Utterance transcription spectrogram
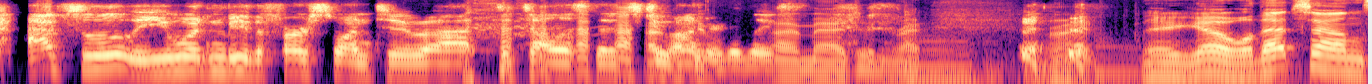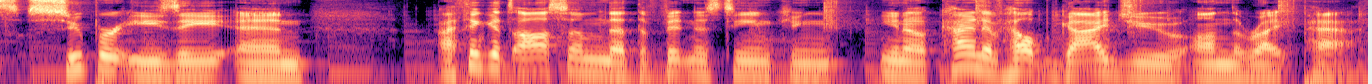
Absolutely. You wouldn't be the first one to, uh, to tell us that it's 200 at least. I imagine, right? Right. There you go. Well, that sounds super easy and I think it's awesome that the fitness team can, you know, kind of help guide you on the right path.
